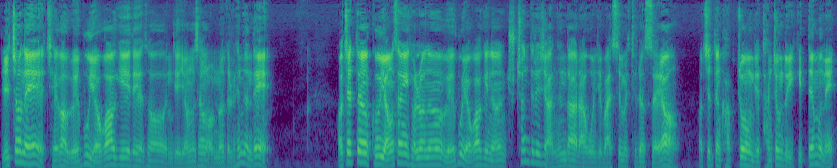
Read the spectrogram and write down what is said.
일전에 제가 외부 여과기에 대해서 이제 영상을 업로드를 했는데 어쨌든 그 영상의 결론은 외부 여과기는 추천드리지 않는다라고 이제 말씀을 드렸어요. 어쨌든 각종 이제 단점도 있기 때문에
